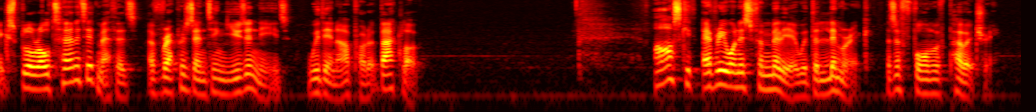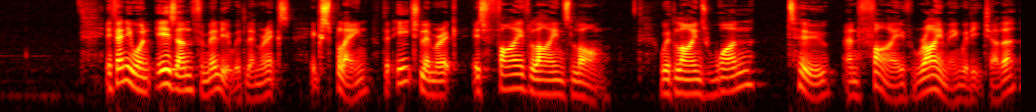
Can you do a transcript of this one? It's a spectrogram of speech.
explore alternative methods of representing user needs within our product backlog. Ask if everyone is familiar with the limerick as a form of poetry. If anyone is unfamiliar with limericks, explain that each limerick is five lines long, with lines 1, 2 and 5 rhyming with each other,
